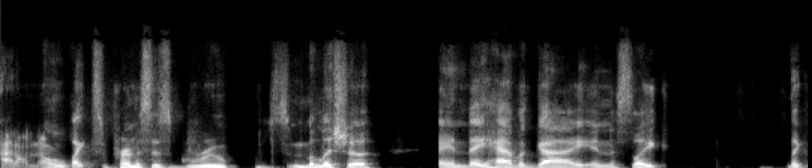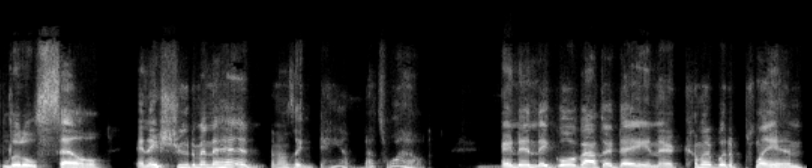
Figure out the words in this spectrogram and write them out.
I don't know, white supremacist group, militia, and they have a guy in this like like little cell, and they shoot him in the head. And I was like, damn, that's wild. And then they go about their day, and they're coming up with a plan.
